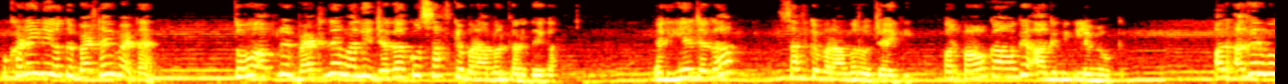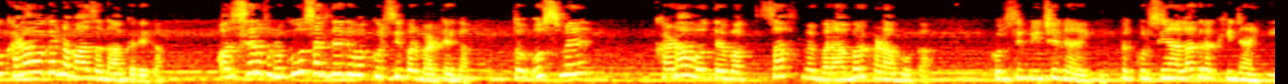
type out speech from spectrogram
وہ کھڑے ہی نہیں ہوتے، بیٹھا ہی بیٹھا ہے، تو وہ اپنے بیٹھنے والی جگہ کو صف کے برابر کر دے گا۔ یعنی یہ جگہ صف کے برابر ہو جائے گی، اور پاؤں کہاں ہوں گے؟ آگے نکلے ہوئے ہوں گے۔ اور اگر وہ کھڑا ہو کر نماز ادا کرے گا، اور صرف رکو سجدے کے وقت کرسی پر بیٹھے گا، تو اس میں کھڑا ہوتے وقت صف میں برابر کھڑا ہوگا۔ کرسی پیچھے جائے گی، پھر کرسیاں الگ رکھی جائیں گی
